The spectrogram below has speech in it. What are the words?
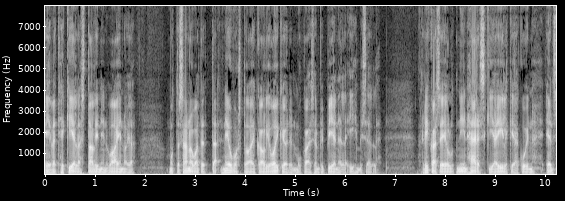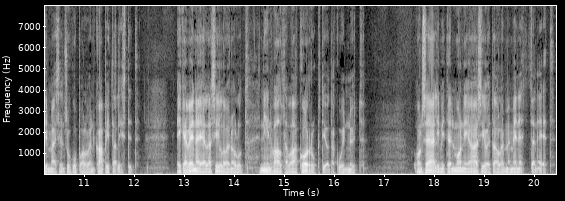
Eivät he kiellä Stalinin vainoja, mutta sanovat, että neuvostoaika oli oikeudenmukaisempi pienelle ihmiselle. Rikas ei ollut niin härski ja ilkeä kuin ensimmäisen sukupolven kapitalistit – eikä Venäjällä silloin ollut niin valtavaa korruptiota kuin nyt. On sääli, miten monia asioita olemme menettäneet.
